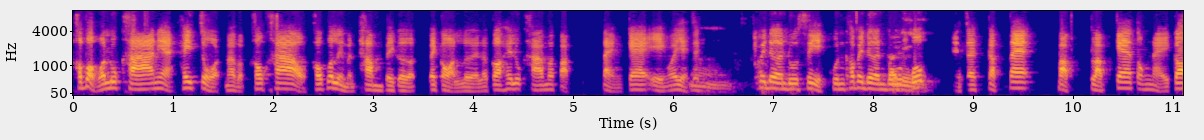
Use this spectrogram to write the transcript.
เขาบอกว่าลูกค้าเนี่ยให้โจทย์มาแบบคร่าวๆเขาก็เลยเหมือนทำไปเกิดไปก่อนเลย แล้วก็ให้ลูกค้ามาปรับแต่งแก้เองว่าอยากจะอืมเข้าไปเดินดูสิคุณเข้าไปเดินดูก็ดีปุ๊บอยากจะกลับแต้ปรับปรับแก้ตรงไหนก็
